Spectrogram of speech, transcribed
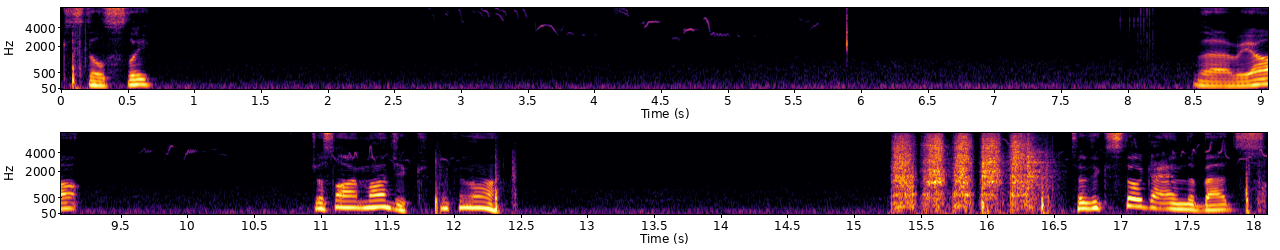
Still sleep. There we are. Just like magic. Look at that. So they can still get in the beds,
